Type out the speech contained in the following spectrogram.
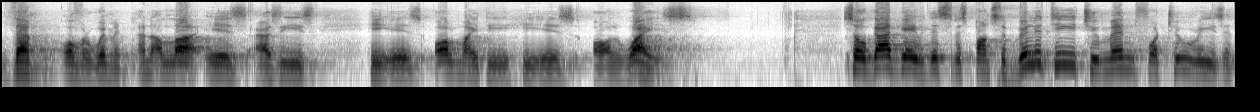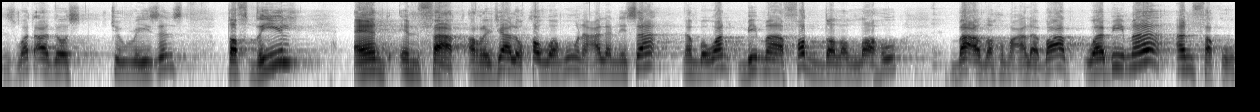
them, over women. And Allah is Aziz, He is Almighty, He is All Wise. So God gave this responsibility to men for two reasons. What are those two reasons? Tafdeel and infaq. الرجال قوامون على النساء Number one, بما فضل الله بعضهم على بعض وبما أنفقوا.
